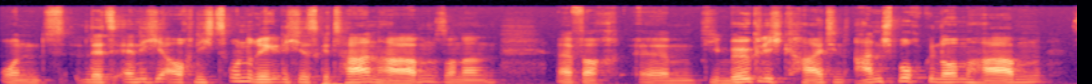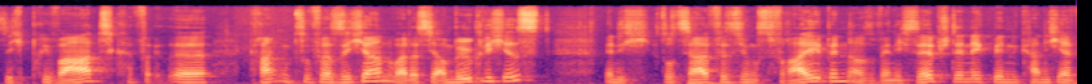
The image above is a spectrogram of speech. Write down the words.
und letztendlich auch nichts Unregliches getan haben, sondern einfach ähm, die Möglichkeit in Anspruch genommen haben, sich privat äh, Kranken zu versichern, weil das ja möglich ist. Wenn ich sozialversicherungsfrei bin, also wenn ich selbstständig bin, kann ich ja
